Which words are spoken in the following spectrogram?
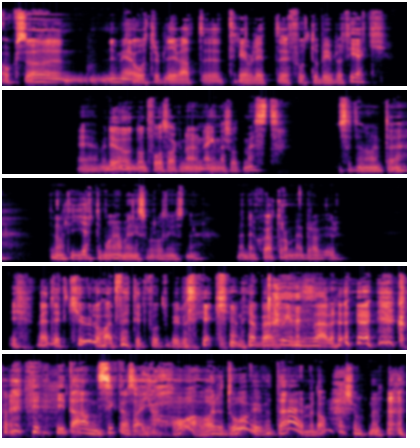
också numera återupplivat eh, trevligt eh, fotobibliotek. Eh, Men det är de två sakerna den ägnar sig åt mest. Så den har inte, den har inte jättemånga användningsområden just nu. Men den sköter dem med bravur. Det är väldigt kul att ha ett vettigt fotobibliotek igen. Jag börjar gå in och så här, hitta ansikten och säga jaha, var det då vi var där med de personerna?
